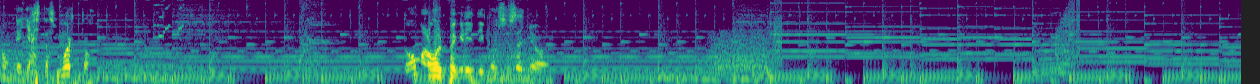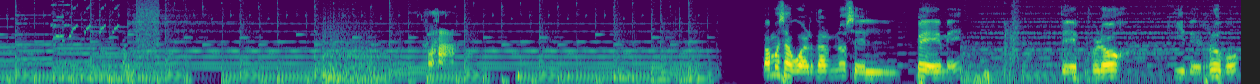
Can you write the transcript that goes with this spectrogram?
Aunque ya estás muerto. Toma golpe crítico, sí señor. Vamos a guardarnos el PM de Frog y de Robo.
